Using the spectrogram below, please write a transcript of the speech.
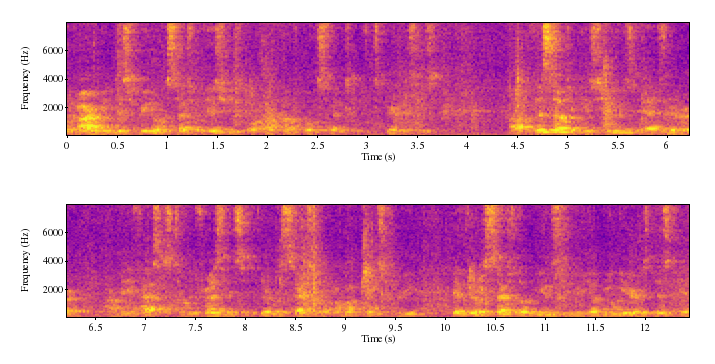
when arguing disagree over sexual issues or uncomfortable sexual experiences. Uh, This subject is used as there are many facets to it. For instance, if there was sexual, I'm on page three, if there was sexual abuse in your younger years, this can,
